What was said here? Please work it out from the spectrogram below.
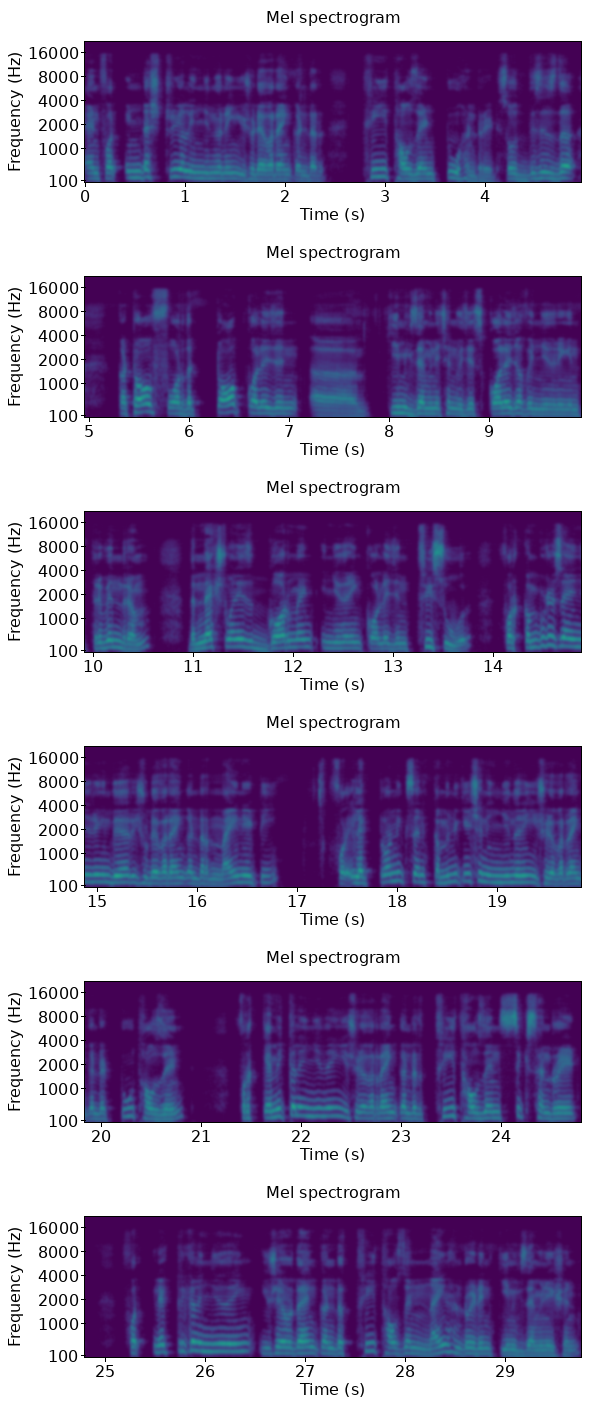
and for industrial engineering you should have a rank under 3200 so this is the cutoff for the top college in uh, examination which is College of Engineering in Trivandrum. The next one is Government Engineering College in Thrissur. For computer science engineering there you should have a rank under 980. For electronics and communication engineering you should have a rank under 2000. For chemical engineering you should have a rank under 3600. For electrical engineering you should have a rank under 3900 in KEAM examination.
